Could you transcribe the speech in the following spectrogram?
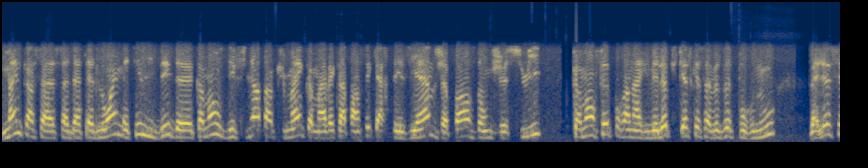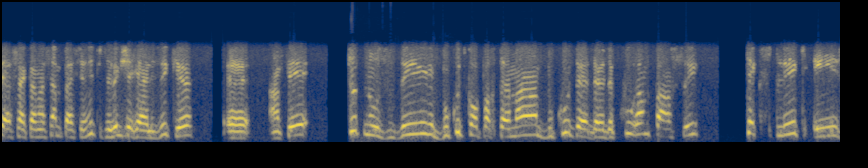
même quand ça, datait de loin, mais tu sais, l'idée de comment on se définit en tant qu'humain, comme avec la pensée cartésienne, je pense donc je suis, comment on fait pour en arriver là, puis qu'est-ce que ça veut dire pour nous, ben là, ça, a commencé à me passionner, puis c'est là que j'ai réalisé que, euh, en fait, toutes nos idées, beaucoup de comportements, beaucoup de, de, courants de pensée s'expliquent et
